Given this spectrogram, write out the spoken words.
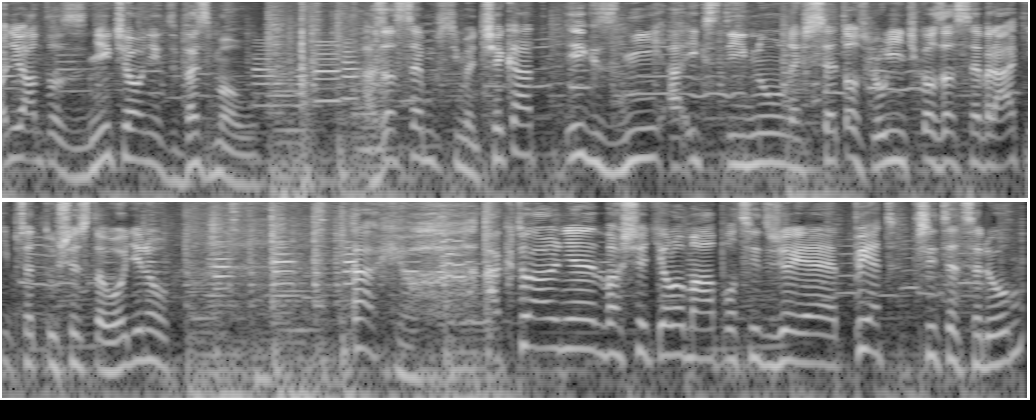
Oni vám to z ničeho nic vezmou. A zase musíme čekat x dní a x týdnů, než se to sluníčko zase vrátí před tu 6 hodinu. Ach jo, aktuálně vaše tělo má pocit, že je 5.37,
